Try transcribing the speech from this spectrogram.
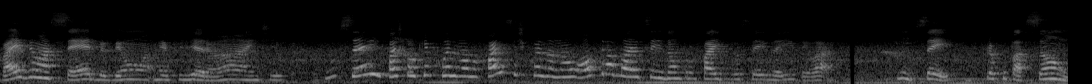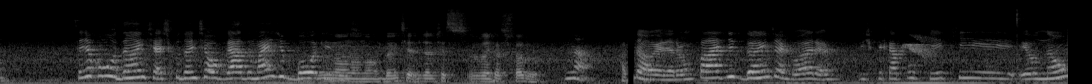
Vai ver uma série, beber um refrigerante. Não sei, faz qualquer coisa, mas não faz essas coisas não. Olha o trabalho que vocês dão pro pai de vocês aí, sei lá. Não sei. Preocupação. Seja como o Dante, acho que o Dante é o gado mais de boa que Não, existe. não, não. Dante, é- Dante, é, Dante é assustador. Não. Então, galera, vamos falar de Dante agora. Explicar por que que eu não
